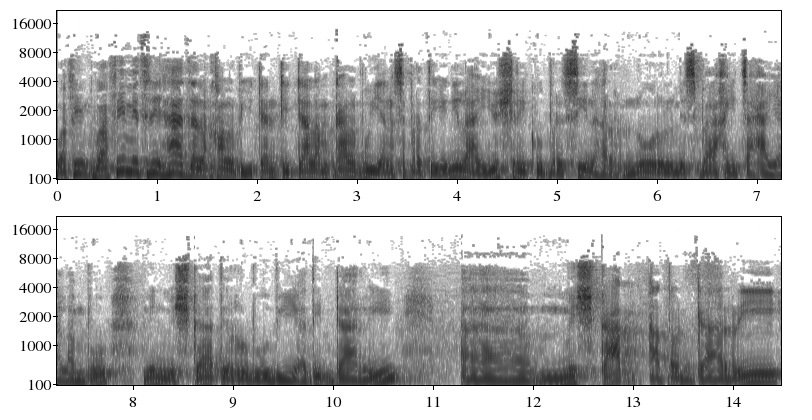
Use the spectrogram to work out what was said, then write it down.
Wafi, mitri hadal kalbi dan di dalam kalbu yang seperti inilah yushriku bersinar nurul misbahi cahaya lampu min mishkatir rububiyati dari uh, mishkat atau dari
